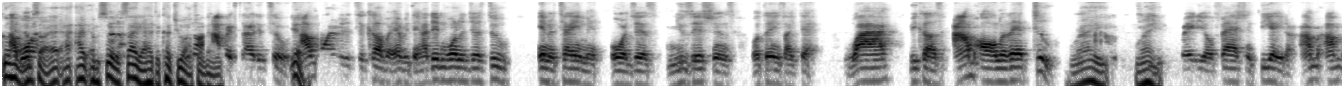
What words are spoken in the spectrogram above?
Go I ahead. I'm sorry. I, I I'm so excited. I had to cut you off on that. I'm excited too. Yeah. I wanted it to cover everything. I didn't want to just do entertainment or just musicians or things like that. Why? Because I'm all of that too. Right. Right. Radio, fashion, theater. I'm I'm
